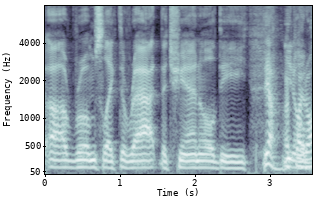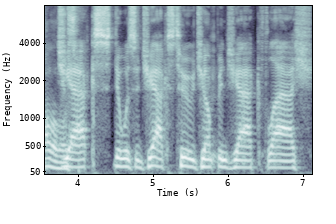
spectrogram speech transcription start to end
uh, rooms, like the Rat, the Channel, the Yeah, I you know, played all of those. Jacks? There was a Jacks too, Jumping Jack, Flash.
